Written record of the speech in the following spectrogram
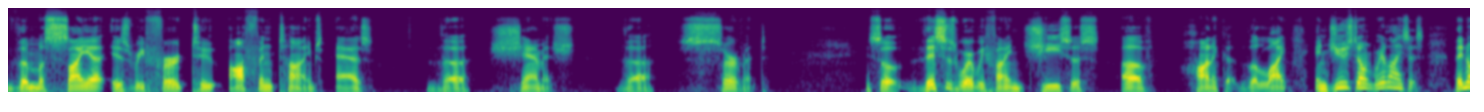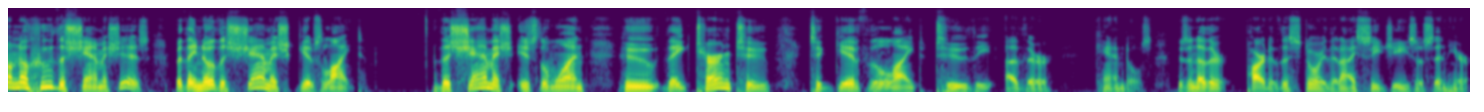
the Messiah is referred to oftentimes as the Shamish, the servant. And so this is where we find Jesus of Hanukkah, the light. And Jews don't realize this. They don't know who the Shamish is, but they know the Shamish gives light. The Shamash is the one who they turn to to give the light to the other candles. There's another part of this story that I see Jesus in here.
